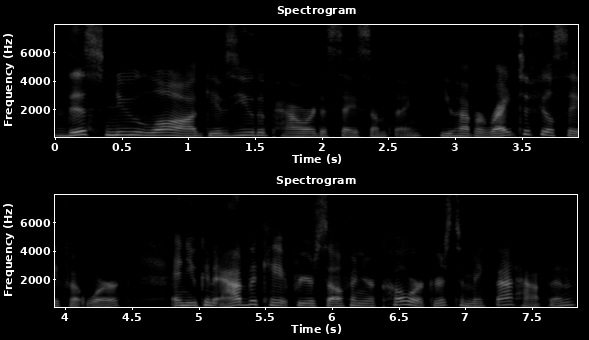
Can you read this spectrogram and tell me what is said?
this new law gives you the power to say something. You have a right to feel safe at work, and you can advocate for yourself and your coworkers to make that happen.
